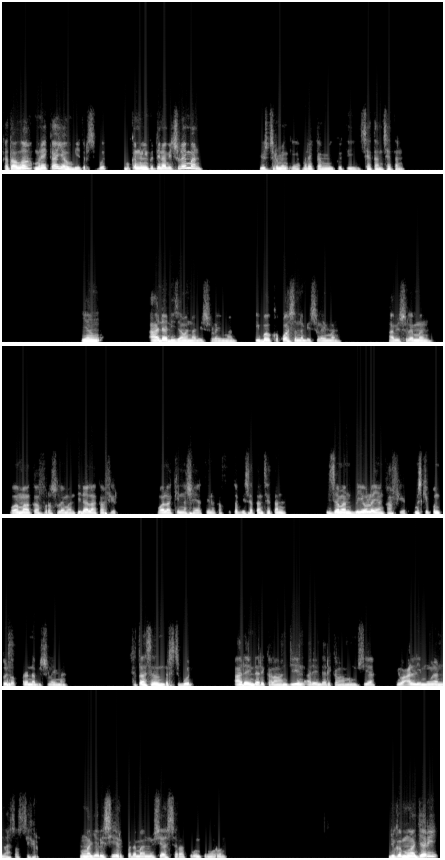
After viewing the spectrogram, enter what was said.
Kata Allah, mereka Yahudi tersebut bukan mengikuti Nabi Sulaiman. Justru mereka mengikuti setan-setan yang ada di zaman Nabi Sulaiman. Di bawah kekuasaan Nabi Sulaiman. Nabi Sulaiman, wa ma kafir Sulaiman, tidaklah kafir. Walakin nasyayatin kafir. Tapi setan-setan di zaman beliau lah yang kafir. Meskipun tunduk pada Nabi Sulaiman. Setan-setan tersebut ada yang dari kalangan jin, ada yang dari kalangan manusia, yu'allimuna nasa sihir. Mengajari sihir kepada manusia secara turun-temurun. Juga mengajari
